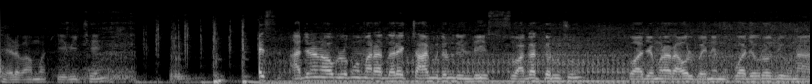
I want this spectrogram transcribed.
ખેડવામાં કેવી છે. આજના નવા બ્લોગમાં મારા દરેક ચાર મિત્રોનું દિલથી સ્વાગત કરું છું. તો આજે મારા રાહુલભાઈને મૂકવા જવરો છું ના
